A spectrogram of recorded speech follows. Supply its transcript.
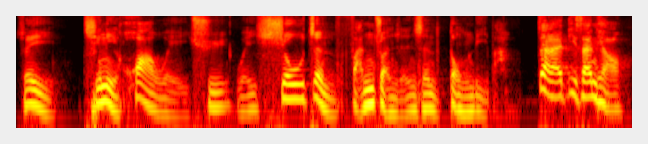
所以，请你化委屈为修正、反转人生的动力吧。再来第三条，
